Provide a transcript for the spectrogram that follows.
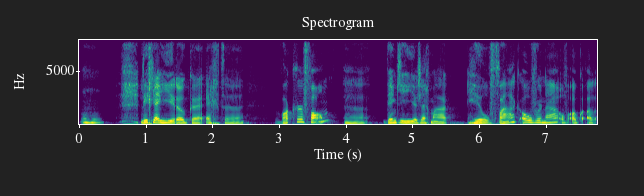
Mhm. Lig jij hier ook eh, echt eh, wakker van? Denk je hier zeg maar heel vaak over na? Of ook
